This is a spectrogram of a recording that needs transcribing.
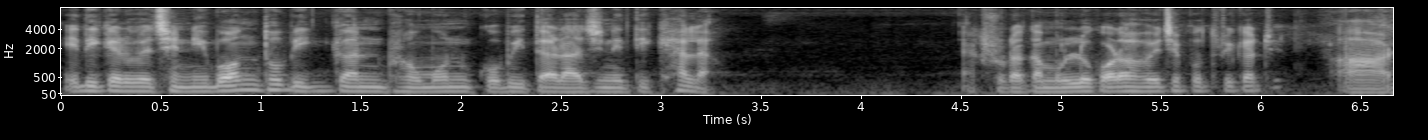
এদিকে রয়েছে নিবন্ধ বিজ্ঞান ভ্রমণ কবিতা রাজনীতি খেলা। একশো টাকা মূল্য করা হয়েছে পত্রিকাটির। আর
